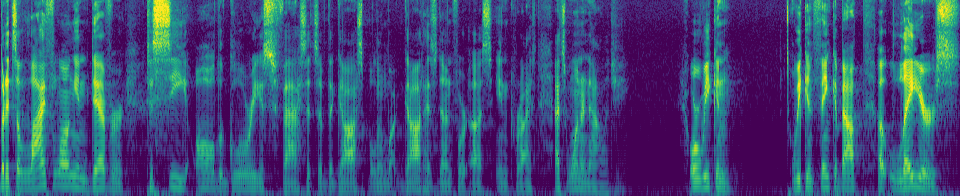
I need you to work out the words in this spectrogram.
but it's a lifelong endeavor to see all the glorious facets of the gospel and what God has done for us in Christ. That's one analogy. Or we can, we can think about uh, layers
